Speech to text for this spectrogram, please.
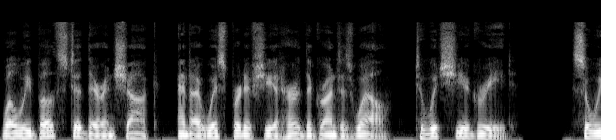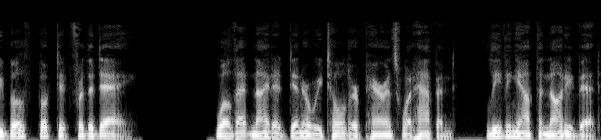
Well, we both stood there in shock, and I whispered if she had heard the grunt as well, to which she agreed. So we both booked it for the day. Well, that night at dinner we told her parents what happened, leaving out the naughty bit,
